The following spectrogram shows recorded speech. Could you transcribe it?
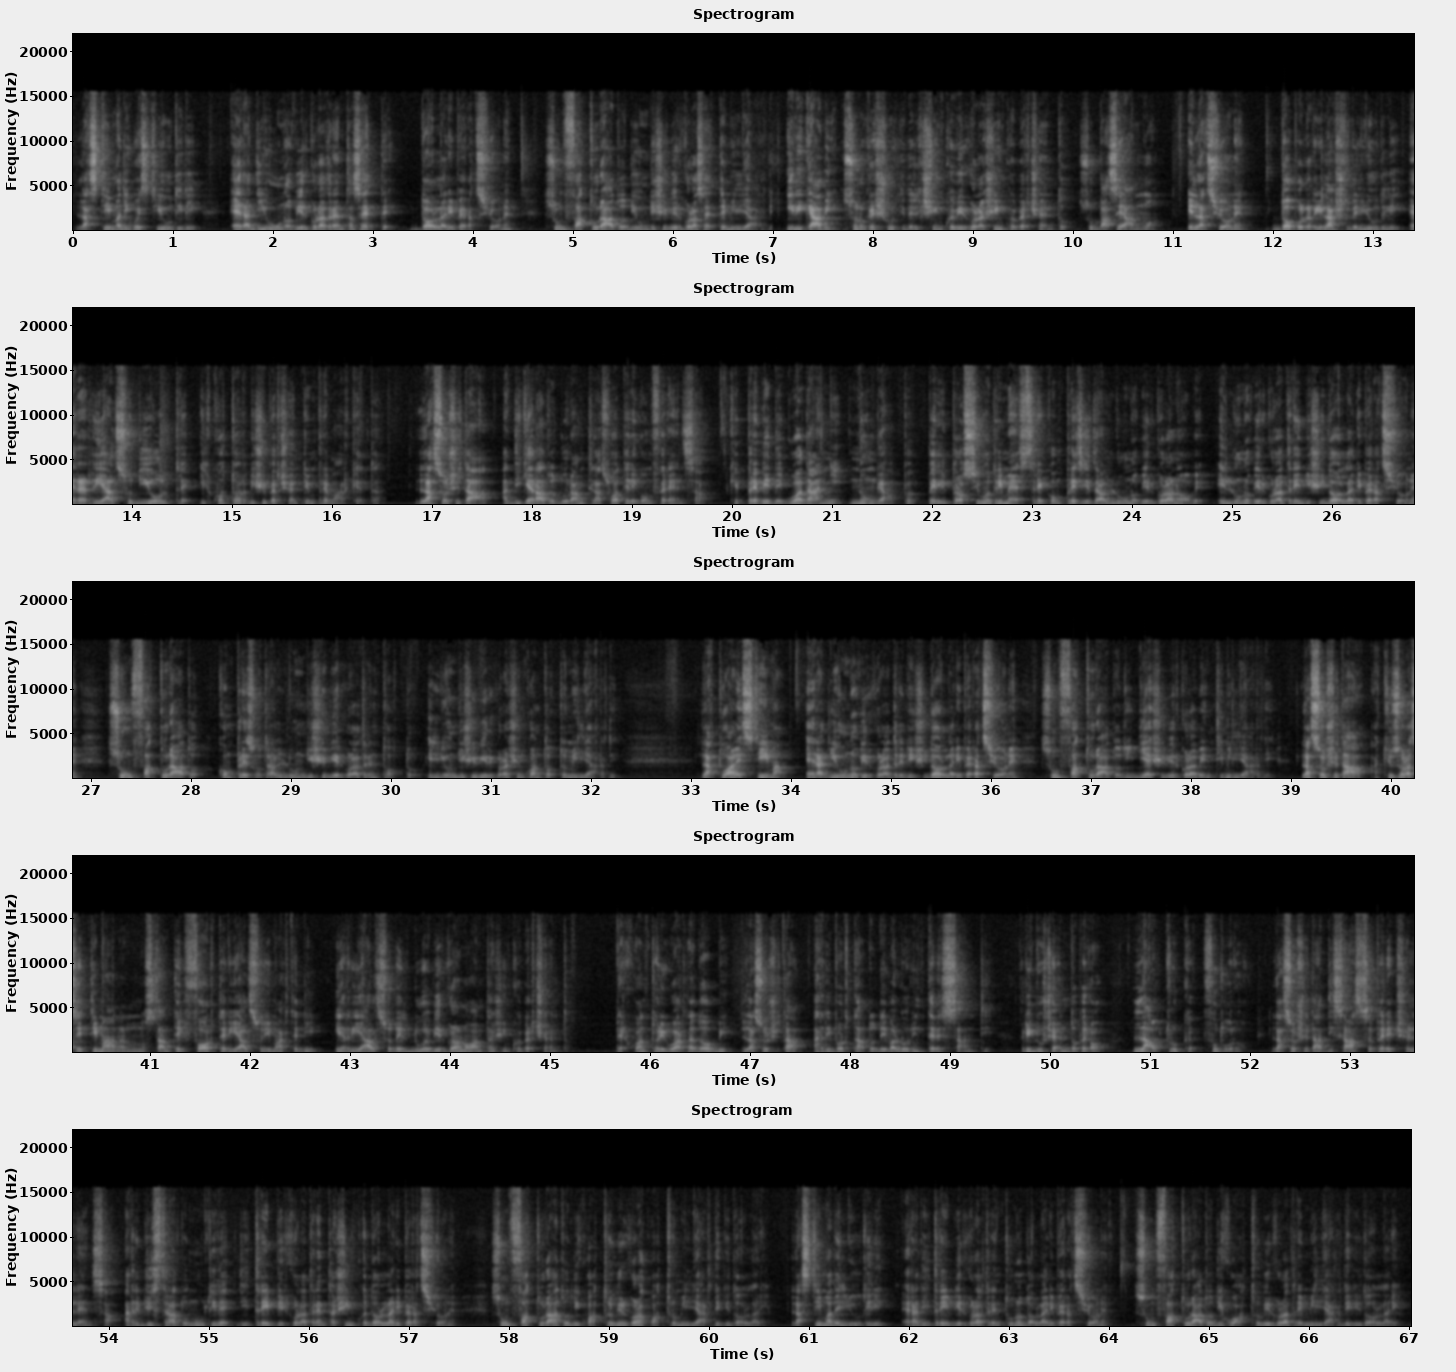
La stima di questi utili era di 1,37 dollari per azione su un fatturato di 11,7 miliardi. I ricavi sono cresciuti del 5,5% su base annua e l'azione, dopo il rilascio degli utili, era al rialzo di oltre il 14% in pre-market. La società ha dichiarato durante la sua teleconferenza che prevede guadagni non gap per il prossimo trimestre compresi tra l'1,9 e l'1,13 dollari per azione su un fatturato compreso tra l'11,38 e gli 11,58 miliardi. L'attuale stima era di 1,13 dollari per azione su un fatturato di 10,20 miliardi. La società ha chiuso la settimana, nonostante il forte rialzo di martedì, il rialzo del 2,95%. Per quanto riguarda Adobe, la società ha riportato dei valori interessanti, riducendo però l'outlook futuro. La società di SaaS per eccellenza ha registrato un utile di 3,35 dollari per azione su un fatturato di 4,4 miliardi di dollari. La stima degli utili era di 3,31 dollari per azione su un fatturato di 4,3 miliardi di dollari.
